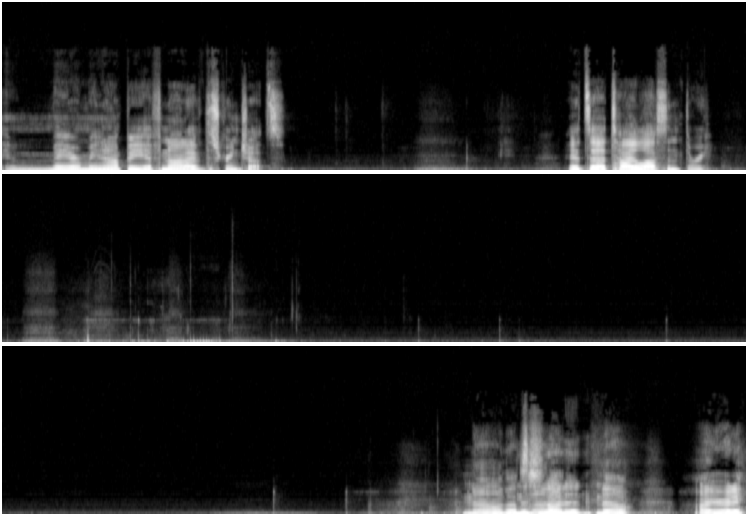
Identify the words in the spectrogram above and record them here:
it may or may not be. If not, I have the screenshots. It's uh Ty Lawson three. No, that's this not, is not it. it. No. Are you ready?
